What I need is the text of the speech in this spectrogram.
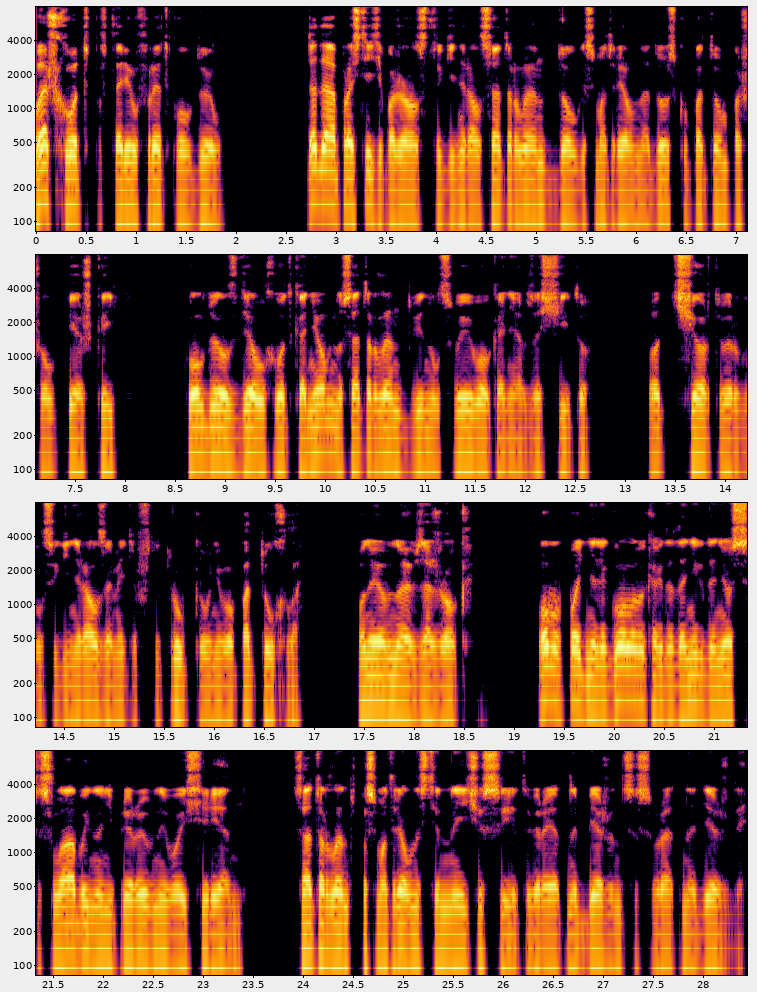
Ваш ход, повторил Фред Колдуэлл. Да-да, простите, пожалуйста, генерал Саттерленд долго смотрел на доску, потом пошел пешкой. Колдуэлл сделал ход конем, но Саттерленд двинул своего коня в защиту. Вот черт, выругался генерал, заметив, что трубка у него потухла. Он ее вновь зажег. Оба подняли головы, когда до них донесся слабый, но непрерывный вой сирен. Саттерленд посмотрел на стенные часы. Это, вероятно, беженцы с врат Надежды.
